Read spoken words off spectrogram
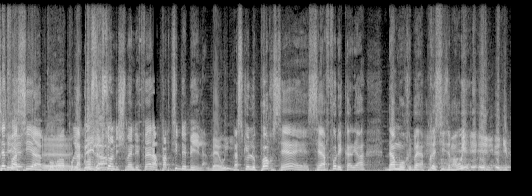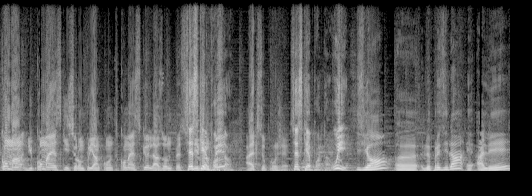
Cette fois-ci euh, pour, pour la construction du chemin de fer à partir de Beila. Ben oui. Parce que le port c'est à Forêt-Caria, d'Amour-Ribaya précisément. Oui. Et, du comment, du comment est-ce qu'ils seront pris en compte? Comment est-ce que la zone peut se développer avec ce projet? C'est ce qui est important. Oui. Euh, le président est allé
